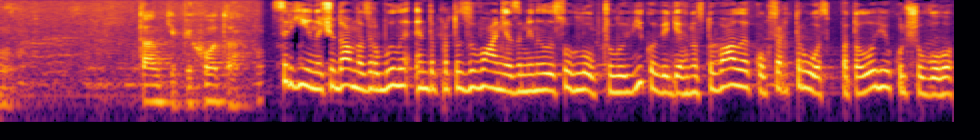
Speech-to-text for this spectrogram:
ну, танки, піхота. Сергію нещодавно зробили ендопротезування, замінили суглоб чоловікові, діагностували коксартроз, патологію кульшового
